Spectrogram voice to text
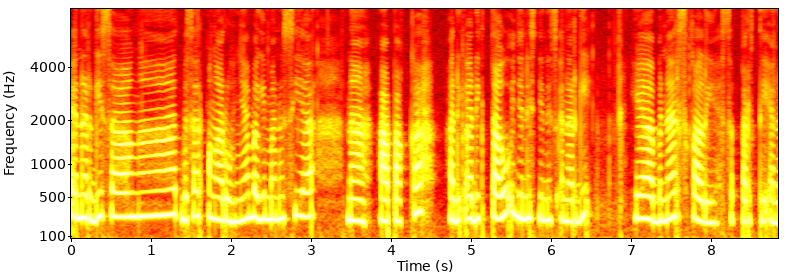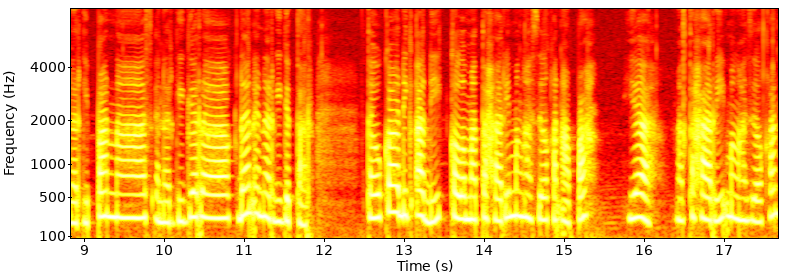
Energi sangat besar pengaruhnya bagi manusia. Nah, apakah adik-adik tahu jenis-jenis energi? Ya, benar sekali, seperti energi panas, energi gerak, dan energi getar. Tahukah adik-adik kalau matahari menghasilkan apa? Ya, matahari menghasilkan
